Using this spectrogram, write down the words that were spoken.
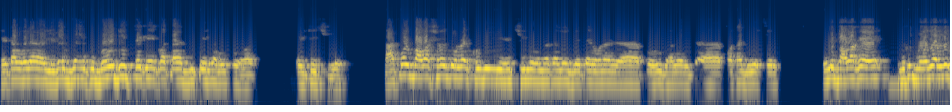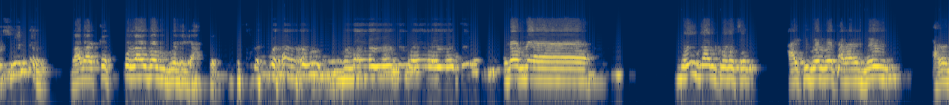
সেটা মনে হয় হীরক জয়ন্তী বহু দূর থেকে কথা দিতে এলাম উপহার, এইটাই ছিল। তারপর বাবার সঙ্গে তো ওনার খুবই ইয়ে ছিল, ওনার কাছে যেতে ওনার বহু গানের কথা দিয়েছেন। উনি বাবাকে খুব মজার লোক ছিলেন তো, বাবাকে পোলাও বাবু বলে ডাকতেন। বহু গান করেছেন। আর কি বলব, তারা নেই এখন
